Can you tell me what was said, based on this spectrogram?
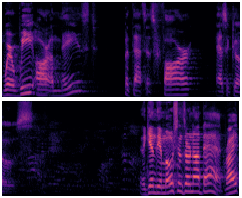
where we are amazed, but that's as far as it goes? And again, the emotions are not bad, right?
